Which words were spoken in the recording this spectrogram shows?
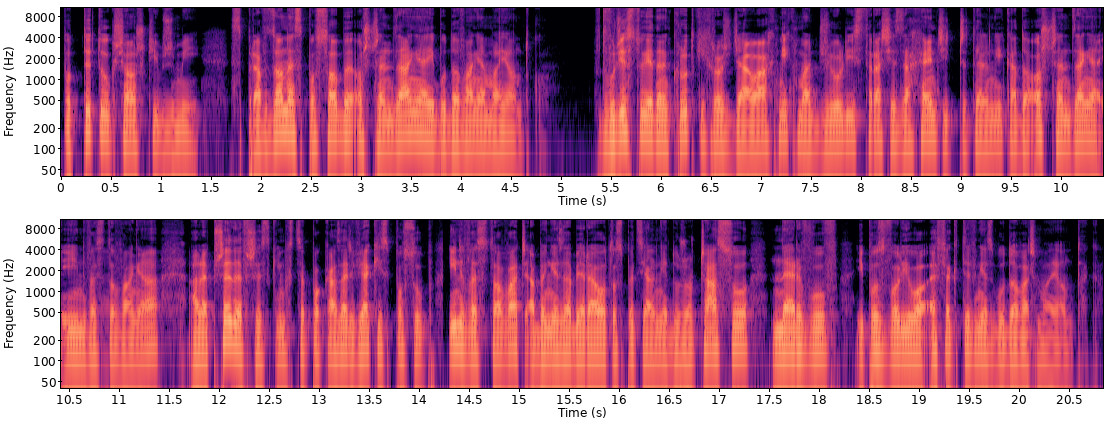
Podtytuł książki brzmi Sprawdzone sposoby oszczędzania i budowania majątku. W 21 krótkich rozdziałach Nick Julie stara się zachęcić czytelnika do oszczędzania i inwestowania, ale przede wszystkim chce pokazać, w jaki sposób inwestować, aby nie zabierało to specjalnie dużo czasu, nerwów i pozwoliło efektywnie zbudować majątek.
